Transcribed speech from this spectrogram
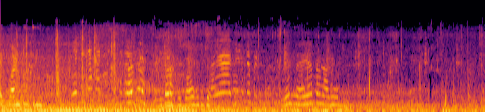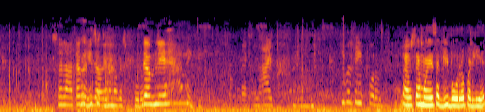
ठीक आहे वन टू थ्री चला आता घरी जाऊया. दमली पावसामुळे सगळी बोरं पडली आहेत.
